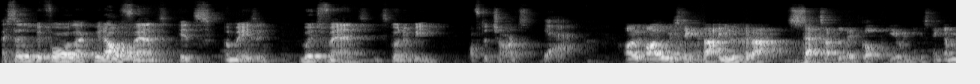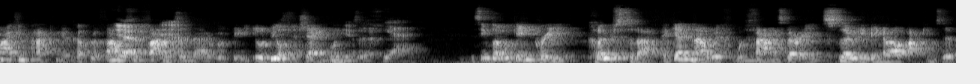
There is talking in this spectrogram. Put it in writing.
I said it before, like without fans, it's amazing. With fans, it's gonna be off the charts. Yeah. I, I always think that you look at that setup that they've got for you, and you just think, imagine packing a couple of thousand Yeah, fans yeah. in there. It would be it would be off the chain, wouldn't it? Yeah. It seems like we're getting pretty close to that again now, with, with fans very slowly being allowed back into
